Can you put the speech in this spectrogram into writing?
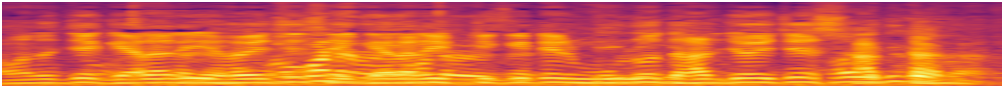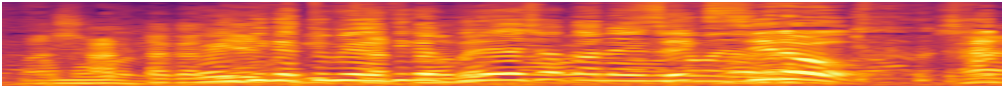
আমাদের যে গ্যালারি হয়েছে সেই গ্যালারির টিকিটের মূল্য ধার্য হয়েছে ষাট টাকা। মানে ষাট টাকা দিয়ে এইদিকে তুমি এইদিকে ঘুরে এসো তাহলে এদিকে সময় জিরো ষাট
